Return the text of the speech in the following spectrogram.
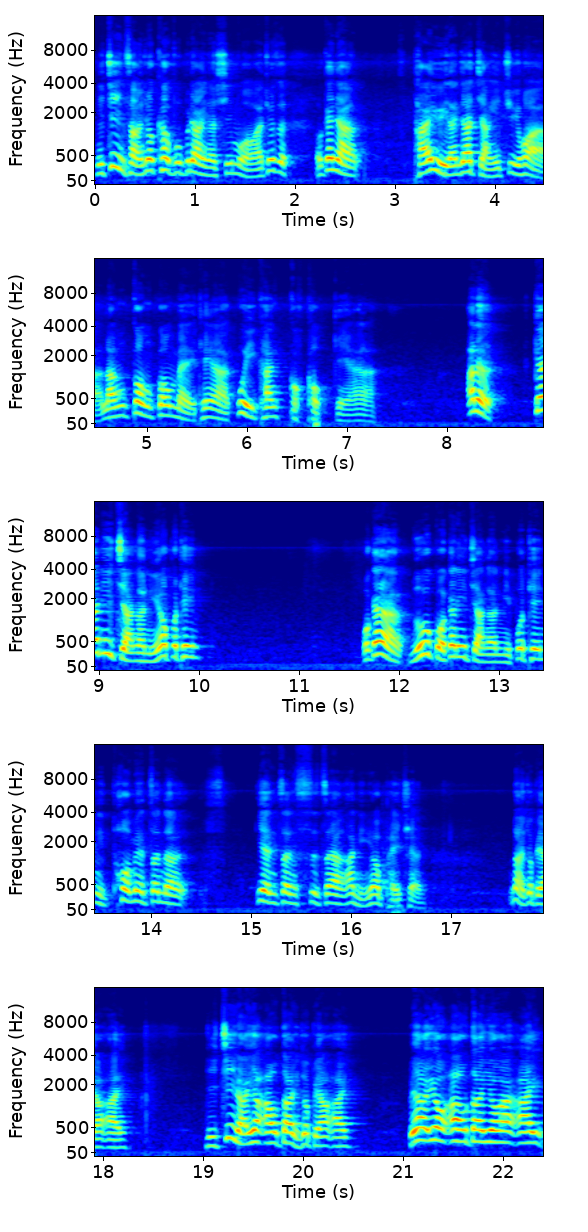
你进场就克服不了你的心魔吗？就是我跟你讲，台语人家讲一句话，人讲讲每天啊，贵看国国行啦。啊的，跟你讲了，你又不听。我跟你讲，如果跟你讲了你不听，你后面真的验证是这样啊，你又赔钱，那你就不要挨。你既然要凹单，你就不要挨，不要又凹单又爱挨，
